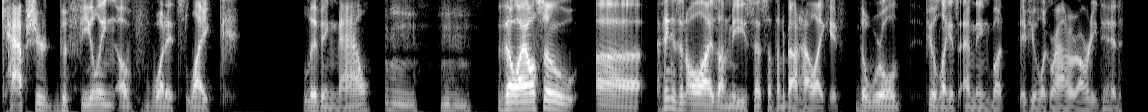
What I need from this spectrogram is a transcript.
captured the feeling of what it's like living now Mm. Mm-hmm. though i also uh i think it's an all eyes on me says something about how like if the world feels like it's ending but if you look around it already did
